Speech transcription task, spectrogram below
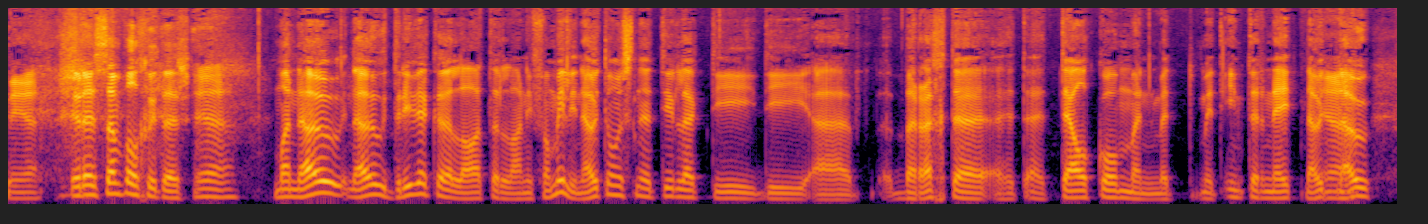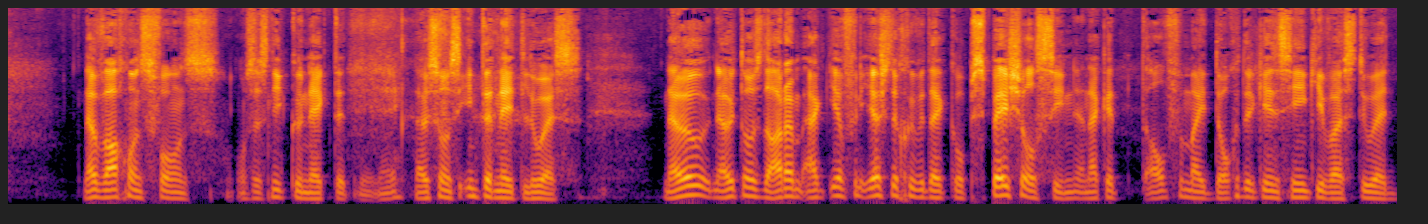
nee. Dit is simpel goeders. Ja. Maar nou nou 3 weke later land die familie. Nou het ons natuurlik die die uh berigte uh, Telkom en met met internet. Nou Ja. nou nou wag ons vir ons. Ons is nie connected nie, nê. Nou is ons internetloos. Nou nou het ons daarom ek een van die eerste goed wat ek op special sien en ek het al vir my dogtertjie en seentjie was toe 'n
